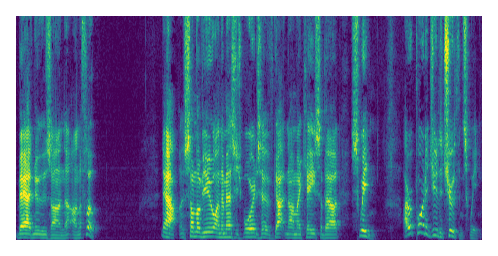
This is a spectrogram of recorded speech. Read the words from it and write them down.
bad news on the, on the flu. Now, some of you on the message boards have gotten on my case about Sweden. I reported you the truth in Sweden.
